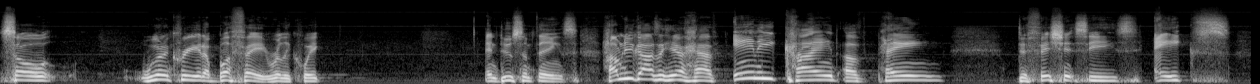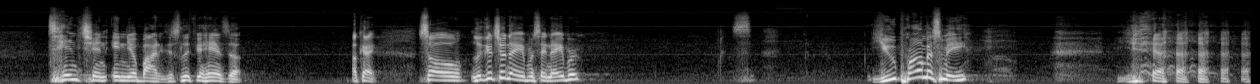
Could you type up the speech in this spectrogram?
So we're going to create a buffet really quick and do some things. How many of you guys in here have any kind of pain, deficiencies, aches, tension in your body? Just lift your hands up. Okay. So look at your neighbor and say, neighbor, you promised me. Yeah.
